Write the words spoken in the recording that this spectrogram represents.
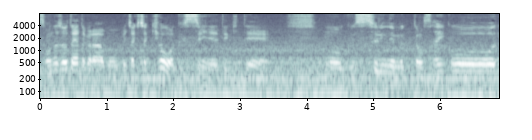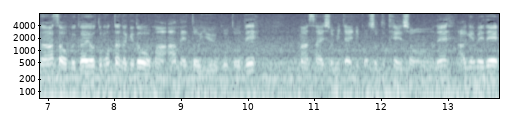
そんな状態だったからもうめちゃくちゃ今日はぐっすり寝てきてもうぐっすり眠っても最高な朝を迎えようと思ったんだけど、まあ、雨ということで、まあ、最初みたいにこうちょっとテンションをね上げ目で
